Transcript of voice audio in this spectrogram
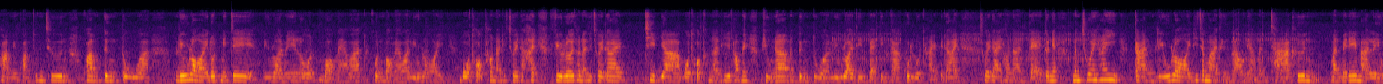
ความมีความชุ่มชื่น ความตึงตัว ริ้วรอยลดไหมเจ้ริ้วรอยไม่ได้ลดบอกแล้วว่า ทุกคนบอกแล้วว่าริ้วรอยโบท็อกเท่านั้นที่ช่วยได้ฟิลเลอร์เท่านั้นที่ช่วยได้ ฉีดยาโบท็อกเท่านั้นที่ทำให้ผิวหน้ามันตึงตัวริ้วรอยตีนแปดตีนกาคุณลดหายไปได้ ช่วยได้เท่านั้น แต่ตัวเนี้ยมันช่วยให้การริ้วรอยที่จะมาถึงเราเนี่ยมันช้าขึ้น มันไม่ได้มาเร็ว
